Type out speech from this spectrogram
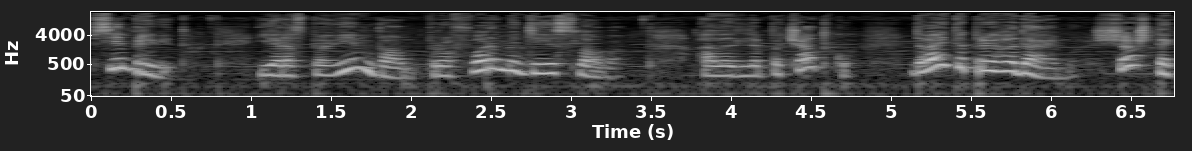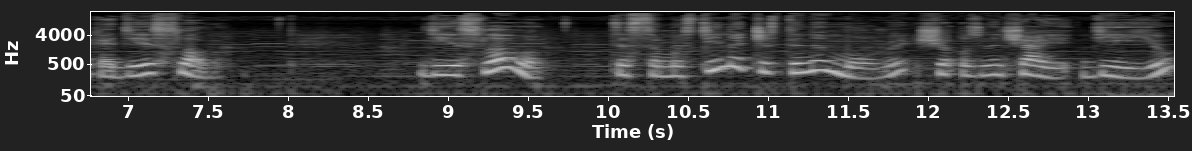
Всім привіт! Я розповім вам про форми дієслова. Але для початку давайте пригадаємо, що ж таке дієслово. Дієслово це самостійна частина мови, що означає дію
